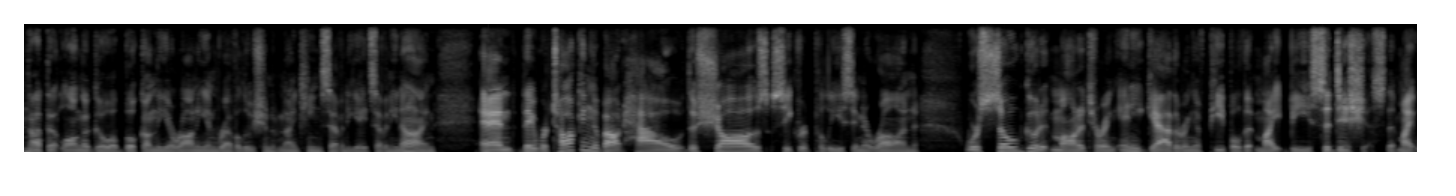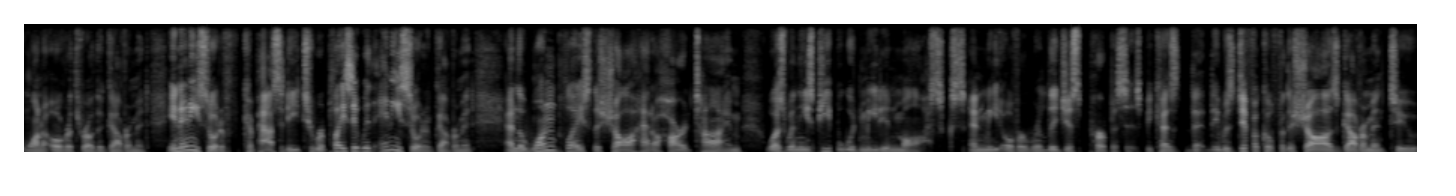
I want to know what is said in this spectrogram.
not that long ago a book on the Iranian Revolution of 1978 79. And they were talking about how the Shah's secret police in Iran we're so good at monitoring any gathering of people that might be seditious, that might want to overthrow the government in any sort of capacity to replace it with any sort of government. And the one place the Shah had a hard time was when these people would meet in mosques and meet over religious purposes, because th- it was difficult for the Shah's government to,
